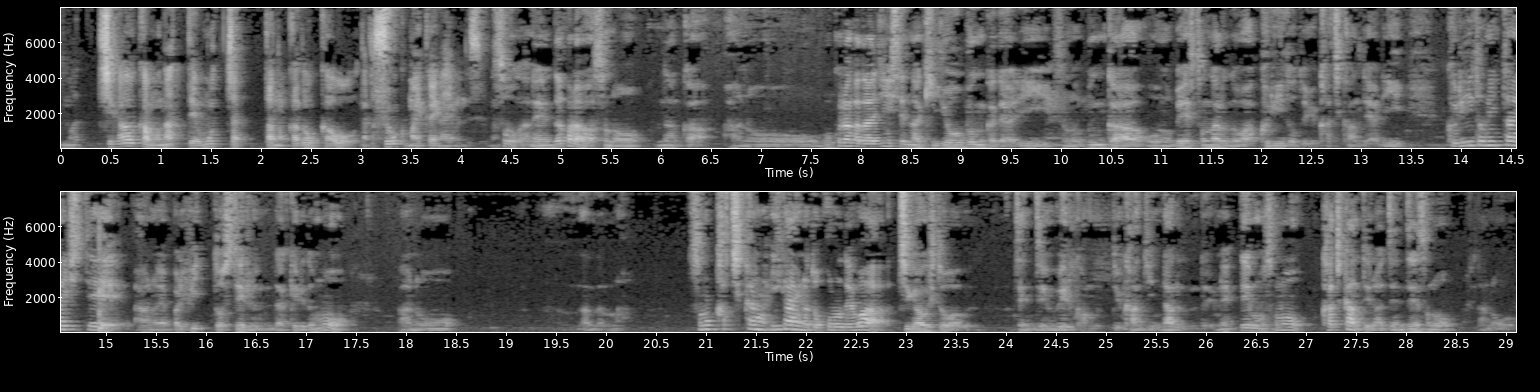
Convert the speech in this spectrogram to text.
ま、違うかもなって思っちゃったのかどうかを、なんかすごく毎回悩むんですよ。そうだね。だから、その、なんか、あのー僕らが大事にしてるのは企業文化であり、うんその文化をのベースとなるのはクリードという価値観であり、クリードに対して、あの、やっぱりフィットしてるんだけれども、あのーなんだろうな。その価値観以外のところでは違う人は全然ウェルカムっていう感じになるんだよね。でもその価値観っていうのは全然その、あの、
